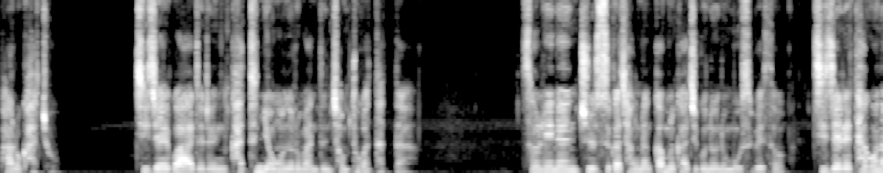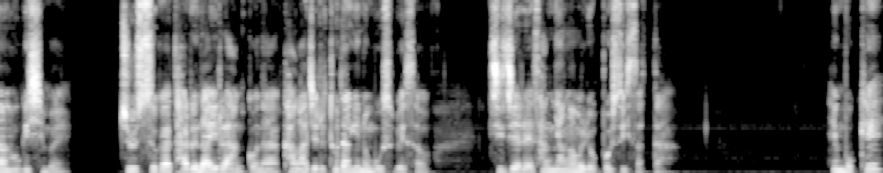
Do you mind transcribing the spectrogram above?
바로 가족. 지젤과 아들은 같은 영혼으로 만든 점토 같았다. 설리는 줄스가 장난감을 가지고 노는 모습에서 지젤의 타고난 호기심을, 줄스가 다른 아이를 안거나 강아지를 토닥이는 모습에서 지젤의 상냥함을 엿볼 수 있었다. 행복해?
